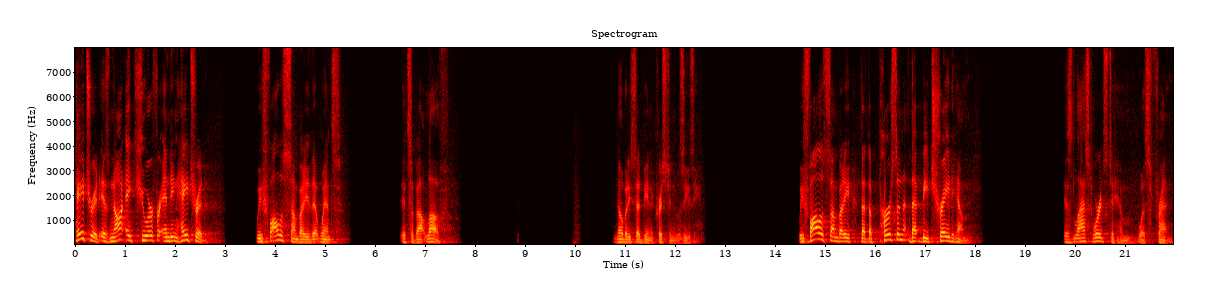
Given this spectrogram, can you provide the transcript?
Hatred is not a cure for ending hatred. We follow somebody that went, it's about love. Nobody said being a Christian was easy. We follow somebody that the person that betrayed him, his last words to him was friend.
